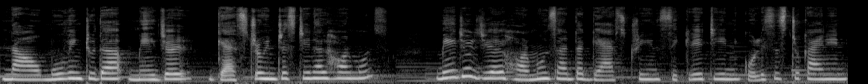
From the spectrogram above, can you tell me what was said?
Now moving to the major gastrointestinal hormones. Major GI hormones are the gastrin, secretin, cholecystokinin,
